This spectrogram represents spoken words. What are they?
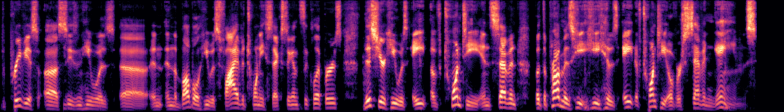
the previous uh, season, he was uh, in in the bubble. He was five of twenty six against the Clippers. This year he was eight of twenty in seven. But the problem is he he was eight of twenty over seven games.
